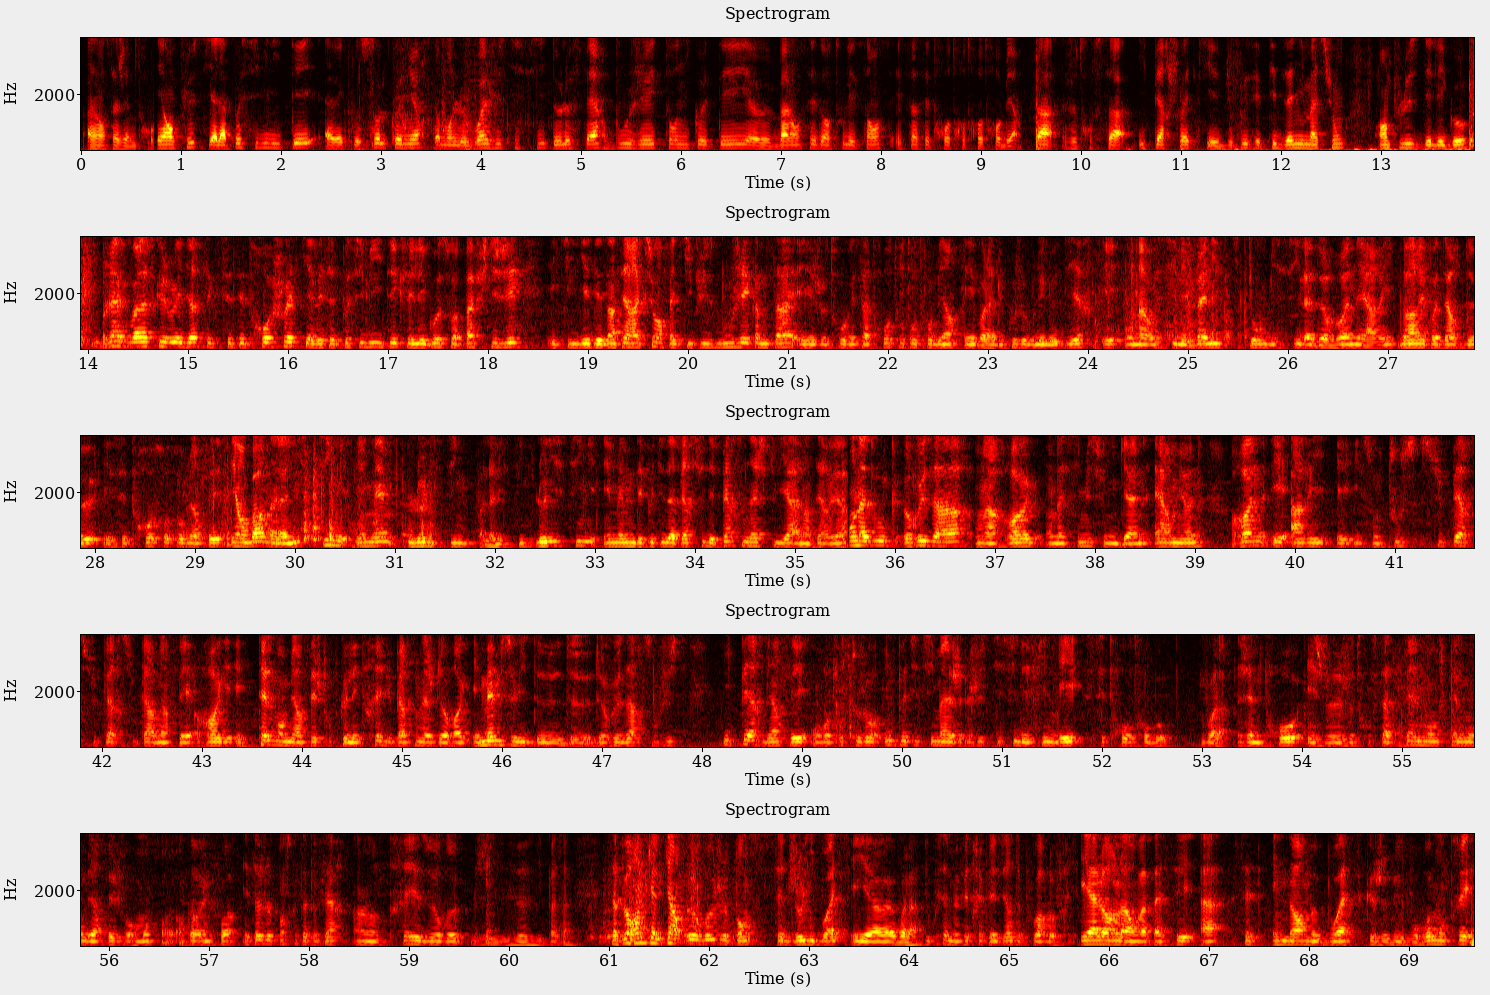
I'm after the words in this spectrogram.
Ah non, ça j'aime trop. Et en plus, il y a la possibilité avec le Soul Cogneur, comme on le voit juste ici, de le faire bouger, tournicoter, euh, balancer dans tous les sens. Et ça, c'est trop, trop, trop, trop bien. Ça, je trouve ça hyper chouette, qui est du coup ces petites animations en plus des Lego. Bref, voilà ce que je voulais dire, c'est que c'était trop chouette qu'il y avait cette possibilité que les Lego soient pas figés et qu'il y ait des interactions en fait qui puissent bouger comme ça. Et je trouvais ça trop, trop, trop, trop bien. Et voilà, du coup, je voulais le dire. Et on a aussi les balises qui tombent ici, là, de Ron et Harry dans Harry Potter 2. Et c'est trop, trop, trop bien fait. Et en bas, on a la listing et même le listing, pas la listing, le listing et même des petits aperçus des personnages qu'il y a à l'intérieur. On a donc Ruzard, on a Rogue, on a Simus Finnegan, Hermione, Ron et Harry et ils sont tous super super super bien faits. Rogue est tellement bien fait, je trouve que les traits du personnage de Rogue et même celui de, de, de Ruzard sont juste hyper bien faits. On retrouve toujours une petite image juste ici des films et c'est trop trop beau. Voilà, j'aime trop et je, trouve ça tellement, tellement bien fait. Je vous remontre encore une fois. Et ça, je pense que ça peut faire un très heureux. Je, ça se dit pas ça. Ça peut rendre quelqu'un heureux, je pense, cette jolie boîte. Et euh, voilà, du coup, ça me fait très plaisir de pouvoir l'offrir. Et alors là, on va passer à cette énorme boîte que je vais vous remontrer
